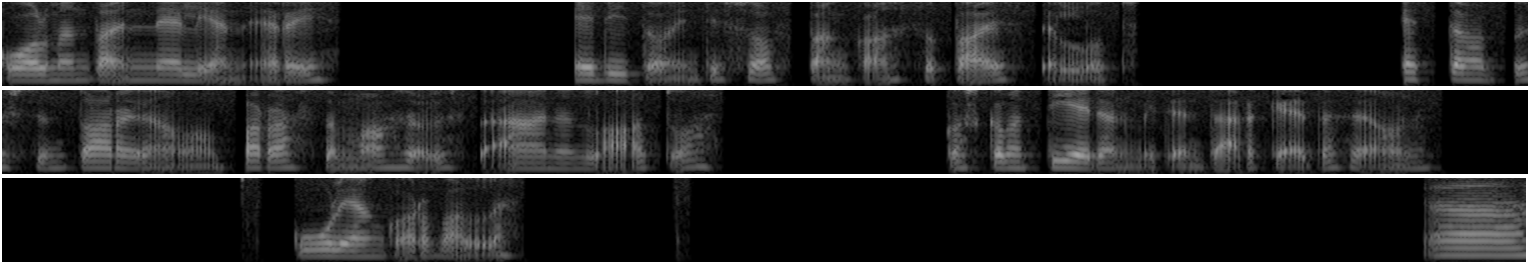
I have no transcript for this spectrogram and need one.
kolmen tai neljän eri editointisoftan kanssa taistellut, että mä pystyn tarjoamaan parasta mahdollista äänenlaatua, koska mä tiedän, miten tärkeää se on kuulijan korvalle. Öö,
